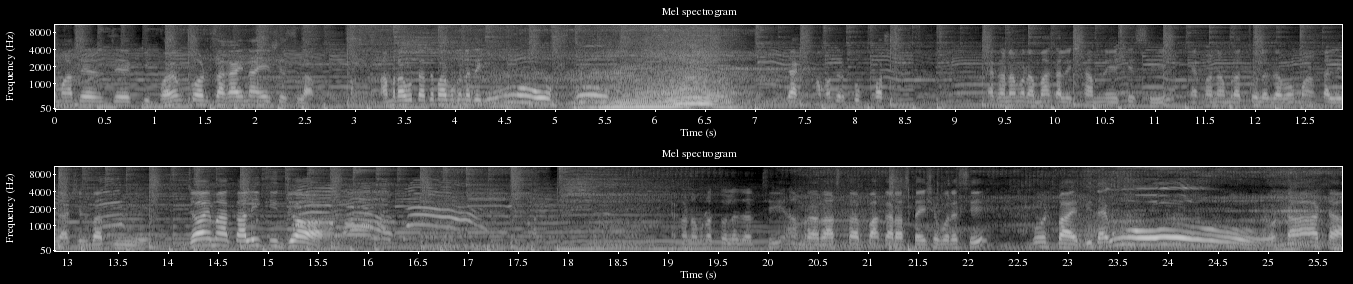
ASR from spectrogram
আমাদের যে কি ভয়ঙ্কর জায়গায় না এসেছিলাম। আমরা উঠাতে পারব কিনা দেখি ও, ও। দেখ, আমাদের খুব কষ্ট। এখন আমরা মা কালীর সামনে এসেছি, এখন আমরা চলে যাব মা কালীর আশীর্বাদ নিয়ে। জয় মা কালী কি জয়? এখন আমরা চলে যাচ্ছি, আমরা রাস্তা, পাকা রাস্তায় এসে পড়েছি। গুড বাই বিদায়। ও, টাটা।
